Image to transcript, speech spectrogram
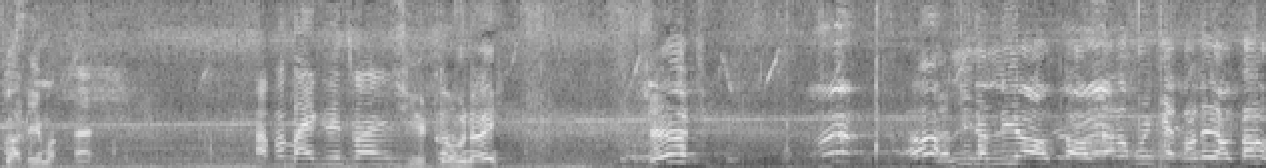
કાઢે આપણે બાઈક વેચવા શેઠ તો હું નહીં શેઠ જલ્દી જલ્દી આવતા આવતા રહો, કોઈ કહેતા નહીં આવતા રહો.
